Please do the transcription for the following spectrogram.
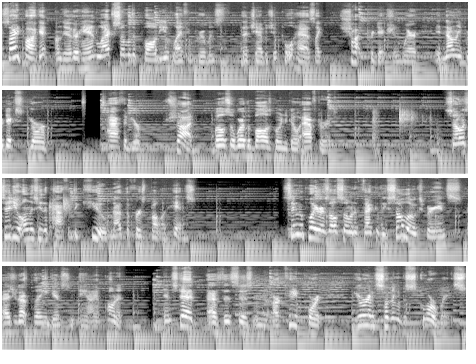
Side Pocket, on the other hand, lacks some of the quality of life improvements that Championship Pool has, like shot prediction, where it not only predicts your path of your shot, but also where the ball is going to go after it. So instead you only see the path of the cube, not the first ball it hits. Single player is also an effectively solo experience, as you're not playing against an AI opponent. Instead, as this is an arcade port, you're in something of a score race,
